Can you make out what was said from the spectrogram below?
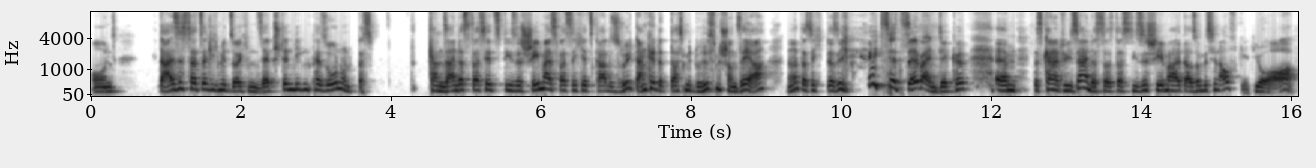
Und da ist es tatsächlich mit solchen selbstständigen Personen, und das kann sein, dass das jetzt dieses Schema ist, was ich jetzt gerade so durch. Danke, das mit, du hilfst mir schon sehr, ne, dass ich, dass ich es jetzt selber entdecke. Ähm, das kann natürlich sein, dass, dass, dass dieses Schema halt da so ein bisschen aufgeht. Ja.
